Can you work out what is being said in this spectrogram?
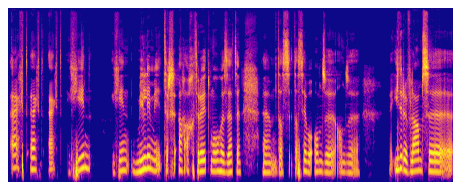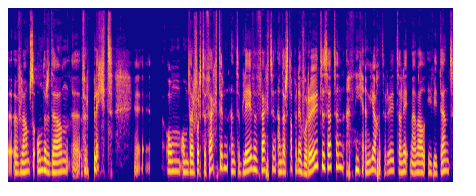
echt, echt, echt geen, geen millimeter achteruit mogen zetten. Um, dat, dat zijn we onze, onze iedere Vlaamse, Vlaamse onderdaan verplicht om, om daarvoor te vechten en te blijven vechten en daar stappen in vooruit te zetten en niet, en niet achteruit. Dat lijkt mij wel evident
